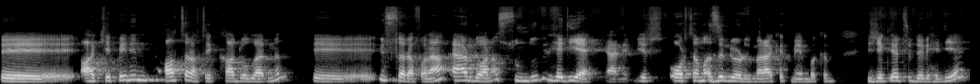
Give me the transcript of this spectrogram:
e, AKP'nin alt taraftaki kadrolarının e, üst tarafına Erdoğan'a sunduğu bir hediye. Yani bir ortam hazırlıyoruz merak etmeyin bakın diyecekleri türde bir hediye.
